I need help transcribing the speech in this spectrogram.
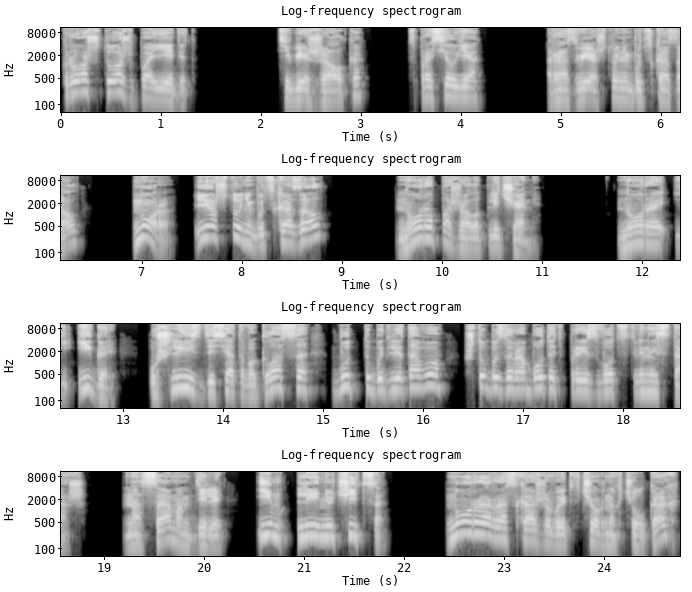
«Крош тоже поедет». «Тебе жалко?» спросил я. «Разве я что-нибудь сказал? Нора, я что-нибудь сказал?» Нора пожала плечами. Нора и Игорь ушли из 10 класса будто бы для того, чтобы заработать производственный стаж. На самом деле им лень учиться. Нора расхаживает в черных чулках,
